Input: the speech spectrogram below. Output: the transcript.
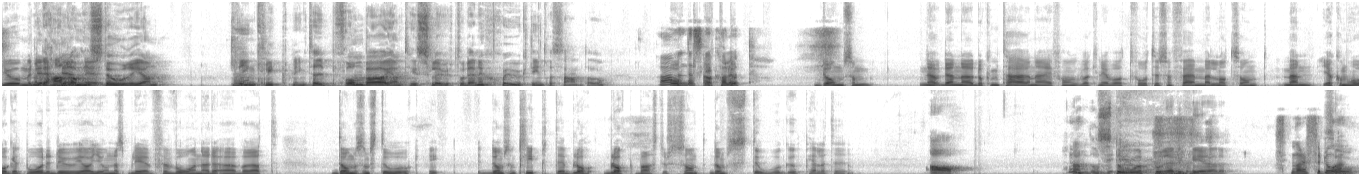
Jo, men, men det, det handlar om historien kring mm. klippning typ. Från början till slut. Och den är sjukt intressant alltså. Ja, men den ska jag kolla upp. De som... När denna dokumentären är från, vad kan det vara, 2005 eller något sånt. Men jag kommer ihåg att både du och jag Jonas blev förvånade över att de som stod de som klippte blockbusters och sånt, de stod upp hela tiden. Ja. De stod upp och redigerade. Varför då? Så,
